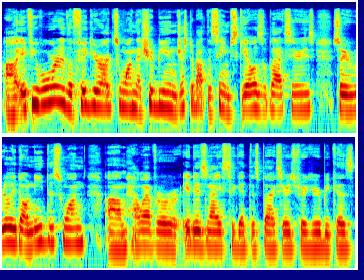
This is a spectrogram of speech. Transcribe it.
Uh, if you've ordered the Figuarts one, that should be in just about the same scale as the Black Series, so you really don't need this one. Um, however, it is nice to get this Black Series figure because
